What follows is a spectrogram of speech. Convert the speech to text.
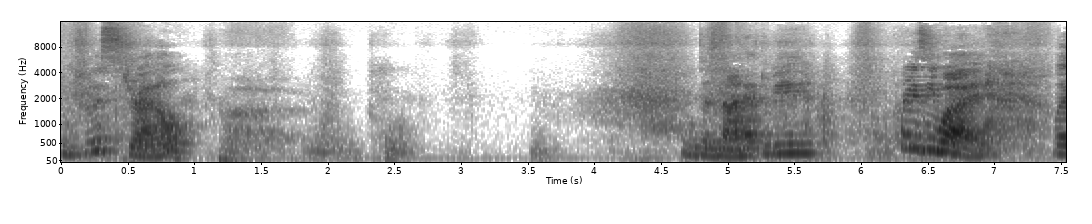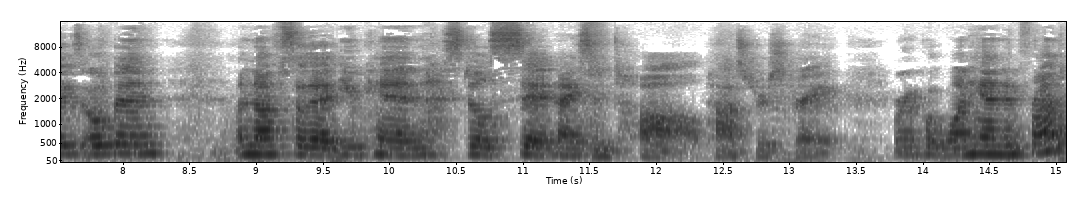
into a straddle. It does not have to be crazy wide. Legs open enough so that you can still sit nice and tall, posture straight. We're to put one hand in front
